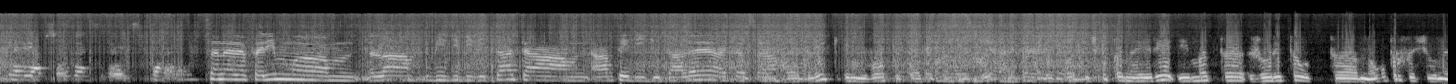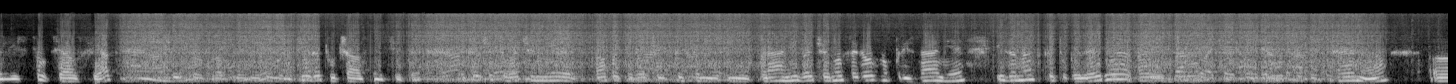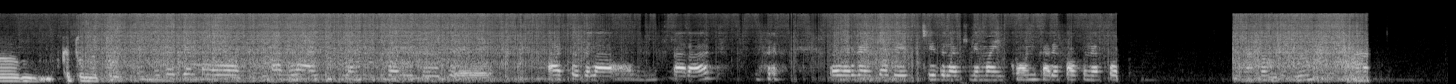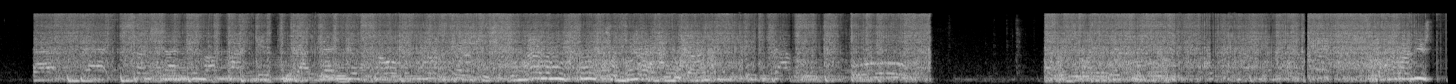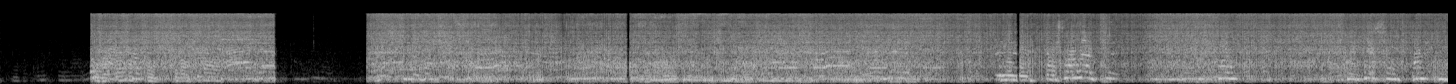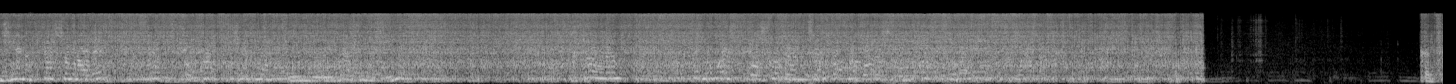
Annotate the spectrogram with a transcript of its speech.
pentru tinerii absolvenți de expunere. Să ne referim um, la vizibilitatea artei digitale, aceasta публик и нивото, което всички панаири имат журита от много професионалисти от цял свят, които участниците. Така че това, че ние два пъти вече изписваме и избрани, вече е едно сериозно признание и за нас като галерия, а и за като сцена, sunături. Vedem manual, la festivalul de artă de la Arad, organizat de cei de la Cinema Icon, care fac un efort.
